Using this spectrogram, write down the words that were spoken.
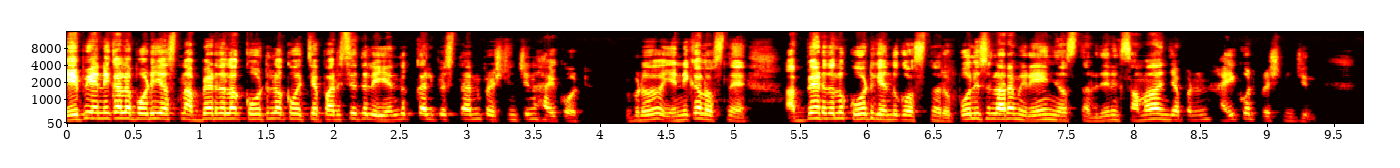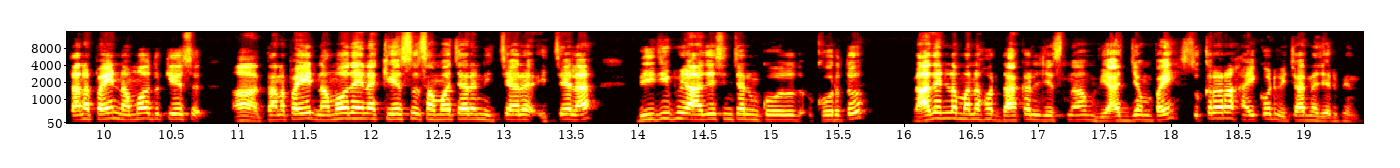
ఏపీ ఎన్నికల పోటీ చేస్తున్న అభ్యర్థుల కోర్టులోకి వచ్చే పరిస్థితులు ఎందుకు కల్పిస్తారని ప్రశ్నించింది హైకోర్టు. ఇప్పుడు ఎన్నికలు వస్తున్నాయి. అభ్యర్థులు కోర్టుకు ఎందుకు వస్తున్నారు? పోలీసులారా మీరు ఏం చేస్తున్నారు? దీనికి సమాధానం చెప్పండి హైకోర్టు ప్రశ్నించింది. తనపై నమోదు కేసు తనపై నమోదైన కేసు సమాచారాన్ని ఇచ్చేలా ఇచ్చేలా డీజీపీ ఆదేశించాలని కోరు- కోరుతూ నాదెండ్ల మనోహర్ దాఖలు చేసిన వ్యాజ్యంపై శుక్రవారం హైకోర్టు విచారణ జరిపింది.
